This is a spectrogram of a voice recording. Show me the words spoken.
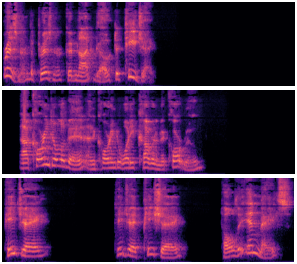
prisoner. The prisoner could not go to TJ. Now, according to Levin and according to what he covered in the courtroom, PJ, TJ Piche told the inmates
